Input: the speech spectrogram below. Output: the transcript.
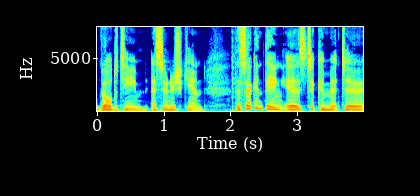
build a team as soon as you can. The second thing is to commit to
